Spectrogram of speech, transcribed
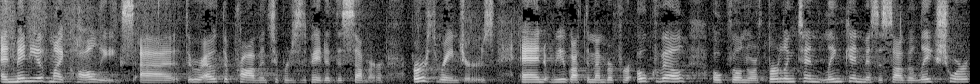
and many of my colleagues uh, throughout the province who participated this summer. Earth Rangers, and we've got the member for Oakville, Oakville North Burlington, Lincoln, Mississauga Lakeshore,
